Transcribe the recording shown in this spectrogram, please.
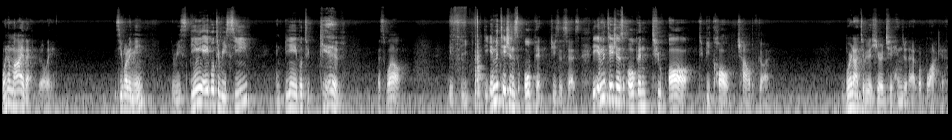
what am I then, really? See what I mean? Being able to receive and being able to give as well. Is the, the invitation is open, Jesus says. The invitation is open to all to be called child of God. We're not to be here to hinder that or block it.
